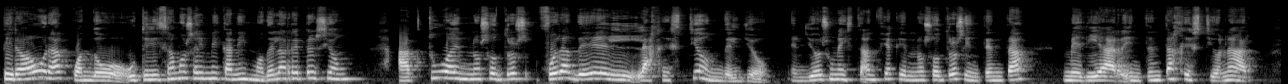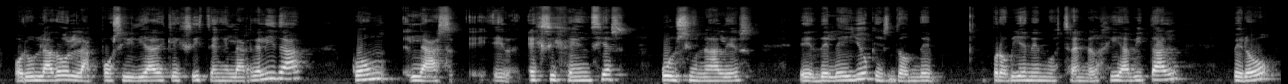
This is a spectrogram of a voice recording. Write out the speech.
pero ahora cuando utilizamos el mecanismo de la represión, actúa en nosotros fuera de la gestión del yo. El yo es una instancia que en nosotros intenta mediar, intenta gestionar, por un lado, las posibilidades que existen en la realidad con las eh, exigencias pulsionales eh, del ello, que es donde proviene nuestra energía vital, pero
